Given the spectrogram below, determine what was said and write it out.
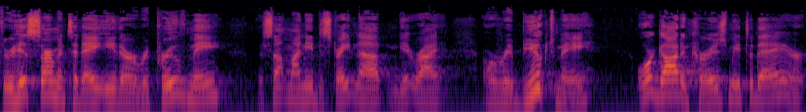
through his sermon today, either reproved me, there's something I need to straighten up and get right, or rebuked me, or God encouraged me today, or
